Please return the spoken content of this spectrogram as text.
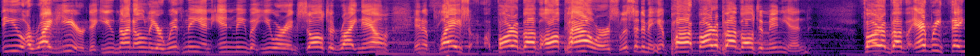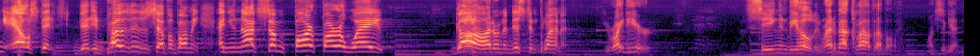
that you are right here, that you not only are with me and in me, but you are exalted right now in a place far above all powers. Listen to me, far above all dominion, far above everything else that, that imposes itself upon me. And you're not some far, far away God on a distant planet. You're right here. Seeing and beholding, right about cloud level, once again.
